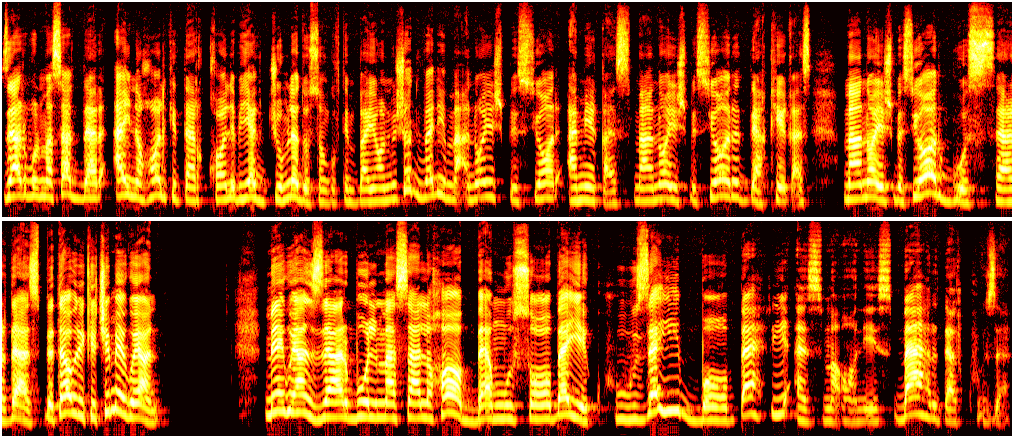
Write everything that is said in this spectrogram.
ضرب المثل در عین حال که در قالب یک جمله دوستان گفتیم بیان می‌شد ولی معنایش بسیار عمیق است. معنایش بسیار دقیق است. معنایش بسیار گسترده است. به طوری که چی می‌گویند؟ می‌گویند ضرب المثل ها به مسابه کوزه با بحری از معانی است. بحر در کوزه.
